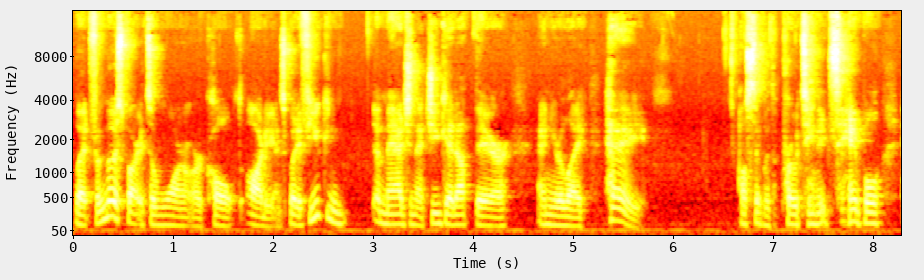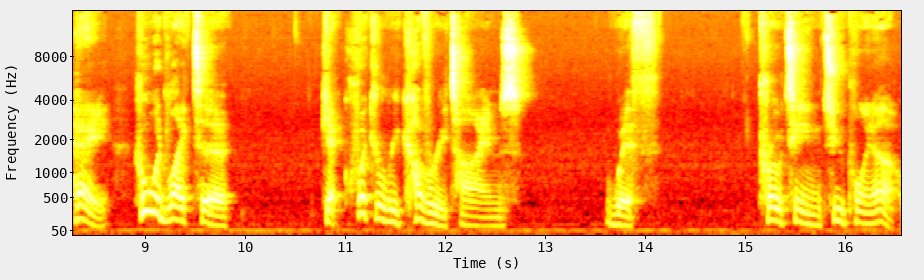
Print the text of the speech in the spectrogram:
but for the most part, it's a warm or cold audience. But if you can imagine that you get up there and you're like, hey, I'll stick with a protein example. Hey, who would like to get quicker recovery times with protein 2.0?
